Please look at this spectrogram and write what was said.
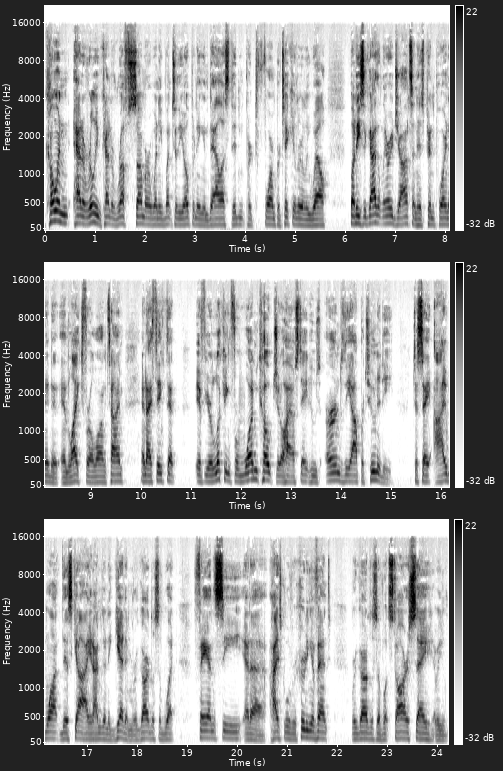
Cowan had a really kind of rough summer when he went to the opening in Dallas. Didn't perform particularly well, but he's a guy that Larry Johnson has pinpointed and, and liked for a long time. And I think that if you're looking for one coach at Ohio State who's earned the opportunity to say, I want this guy and I'm going to get him, regardless of what fans see at a high school recruiting event, regardless of what stars say. I mean,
